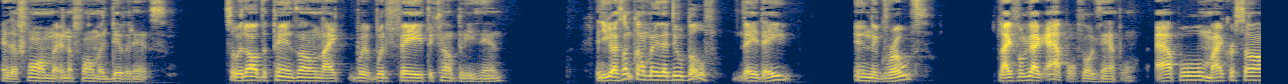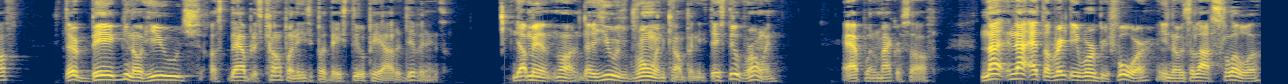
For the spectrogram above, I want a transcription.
as a form of, in the form of dividends. So it all depends on like what, what phase the company's in. And you got some companies that do both. They they in the growth, like for like Apple, for example, Apple, Microsoft, they're big, you know, huge established companies, but they still pay out a dividends. I mean, they're huge growing companies. They're still growing, Apple and Microsoft. Not not at the rate they were before. You know, it's a lot slower,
